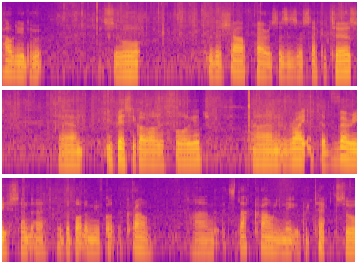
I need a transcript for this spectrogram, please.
how do you do it? So with a sharp pair of scissors or secateurs um, you've basically got all this foliage and right at the very centre at the bottom you've got the crown and it's that crown you need to protect so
